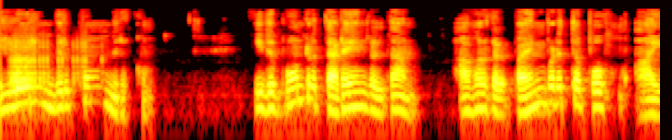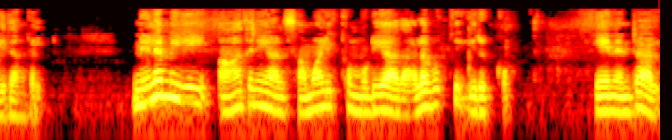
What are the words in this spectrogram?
எல்லோரும் விருப்பமும் இருக்கும். இது போன்ற தடயங்கள் தான் அவர்கள் பயன்படுத்தப் போகும் ஆயுதங்கள். நிலைமையை ஆதனையால் சமாளிக்க முடியாத அளவுக்கு இருக்கும். ஏனென்றால்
